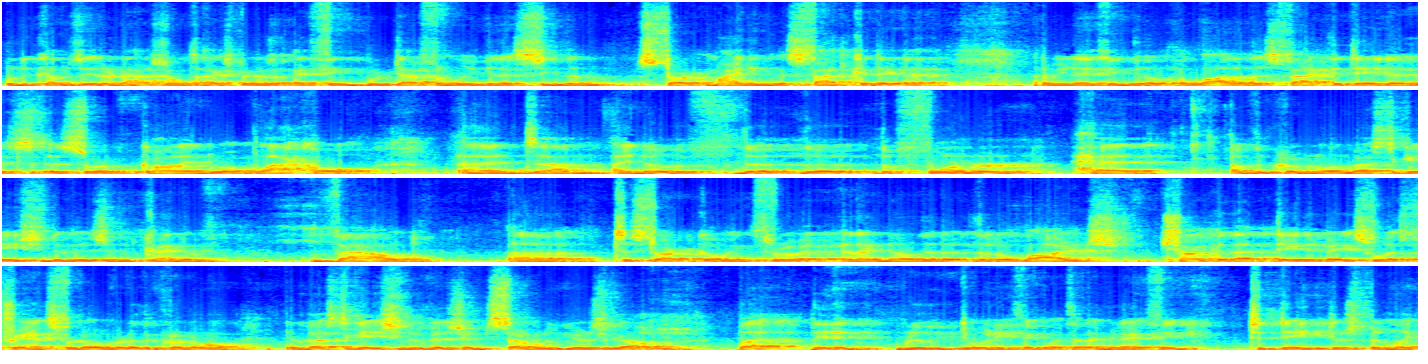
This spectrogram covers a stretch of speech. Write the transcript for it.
when it comes to international taxpayers, I think we're definitely going to see them start mining this FATCA data. I mean, I think a, a lot of this FATCA data has, has sort of gone into a black hole. And um, I know the, the, the, the former head of the Criminal Investigation Division kind of vowed uh, to start going through it, and I know that a, that a large chunk of that database was transferred over to the Criminal Investigation Division several years ago, but they didn't really do anything with it. I mean, I think to date, there's been like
